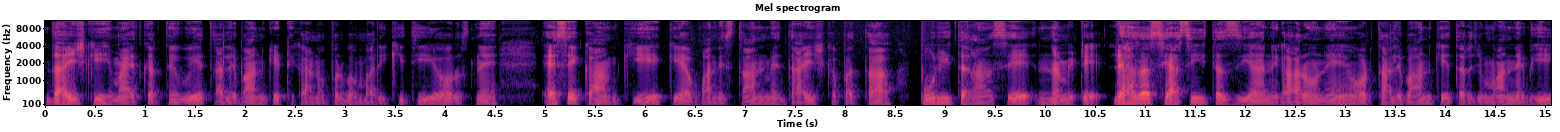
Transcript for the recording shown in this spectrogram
داعش کی حمایت کرتے ہوئے طالبان کے ٹھکانوں پر بمباری کی تھی اور اس نے ایسے کام کیے کہ افغانستان میں داعش کا پتہ پوری طرح سے نہ مٹے۔ لہذا سیاسی تجزیہ نگاروں نے اور طالبان کے ترجمان نے بھی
